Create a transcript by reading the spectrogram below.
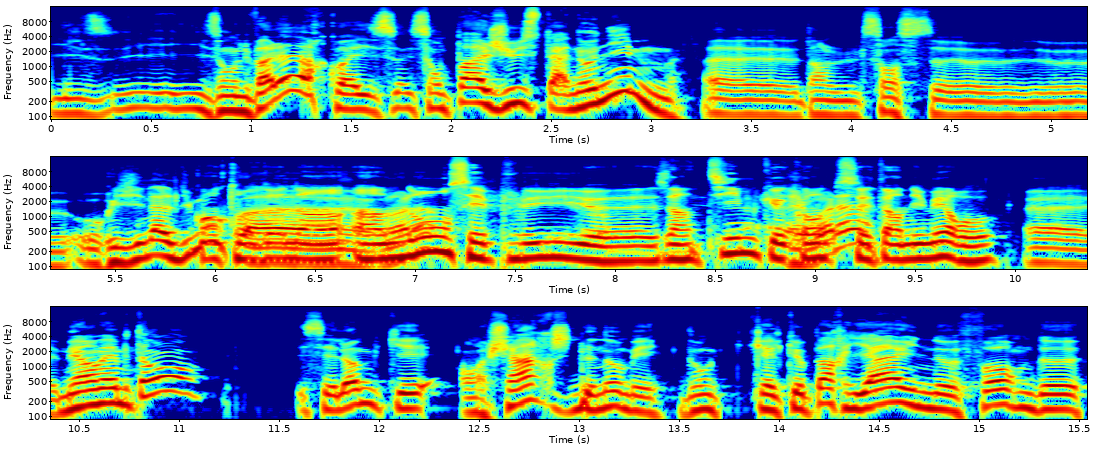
ils, ont une valeur, quoi. Ils, ne sont pas juste anonymes euh, dans le sens euh, original du mot. Quand on donne un, nom, c'est plus intime que quand c'est un numéro. mais en même temps, c'est l'homme qui est en charge de nommer. Donc quelque part, il y a une forme de,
